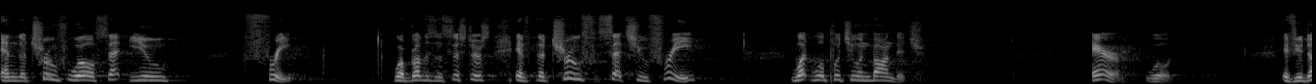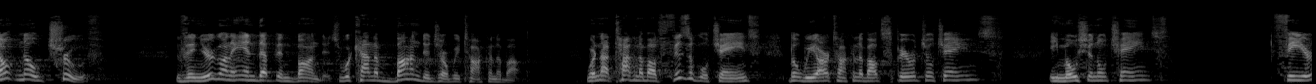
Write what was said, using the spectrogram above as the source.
and the truth will set you free. Well, brothers and sisters, if the truth sets you free, what will put you in bondage? Error will. If you don't know truth, then you're going to end up in bondage. What kind of bondage are we talking about? We're not talking about physical chains, but we are talking about spiritual chains, emotional chains, fear,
